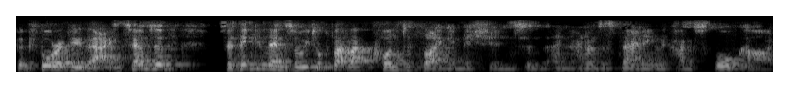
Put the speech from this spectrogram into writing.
but before I do that, in terms of so thinking then, so we talked about like quantifying emissions and, and, and understanding the kind of scorecard.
